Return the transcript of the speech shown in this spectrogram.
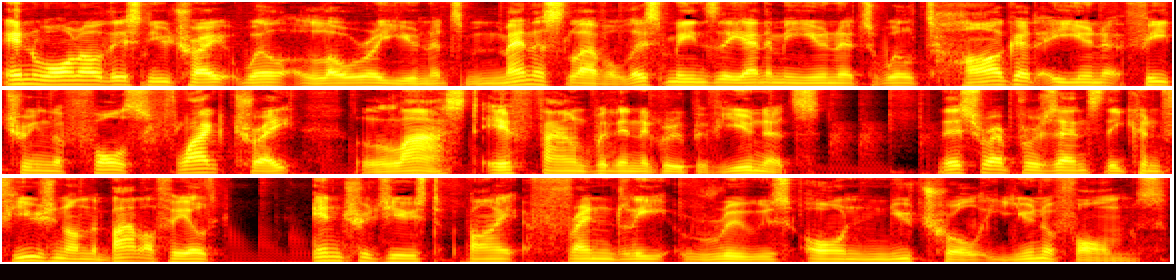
In Warno, this new trait will lower a unit's menace level. This means the enemy units will target a unit featuring the false flag trait last if found within a group of units. This represents the confusion on the battlefield introduced by friendly, ruse, or neutral uniforms.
